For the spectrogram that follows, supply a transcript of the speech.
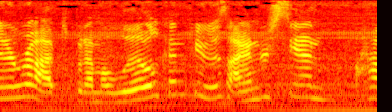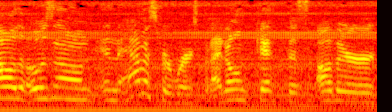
interrupt, but I'm a little confused. I understand how the ozone in the atmosphere works, but I don't get this other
